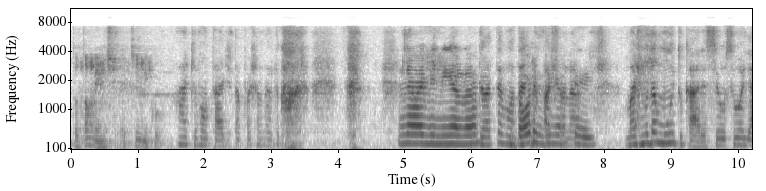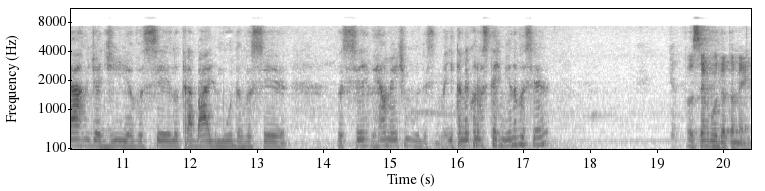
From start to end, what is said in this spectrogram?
Totalmente, é químico. Ai, que vontade de estar apaixonado agora. Ai, menina. Deu até vontade de me apaixonar. Mas muda muito, cara. Seu, seu olhar no dia a dia, você no trabalho muda, você. Você realmente muda, assim. E também quando você termina, você. Você muda também.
